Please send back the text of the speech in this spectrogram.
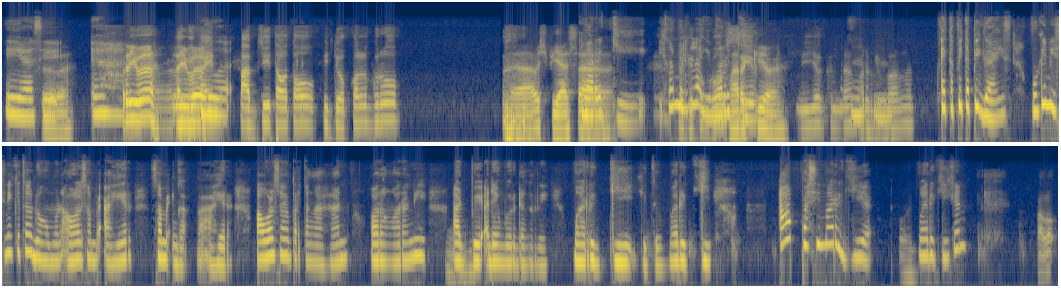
Iya sih. Eh, Ya, Riwa, Lagi Riwa. main Riwa. PUBG tahu-tahu video call grup. Ya, wis biasa. Margi. Ikan balik Begitu lagi. Margi. Margi ya. Iya kena Mm-mm. margi banget. Eh tapi tapi guys, mungkin di sini kita udah ngomong awal sampai akhir, sampai enggak enggak akhir. Awal sampai pertengahan, orang-orang nih ada ada yang baru denger nih, margi gitu, margi. Apa sih margi ya? Margi kan Kalau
